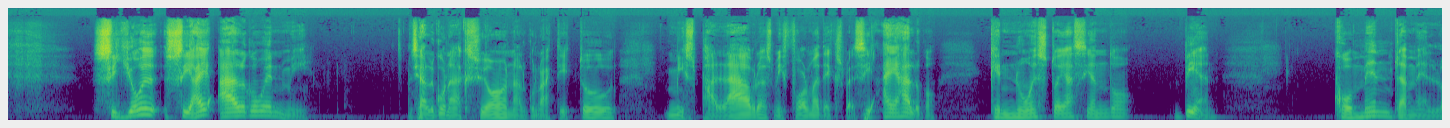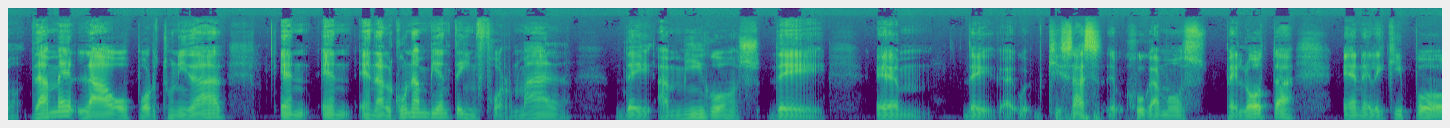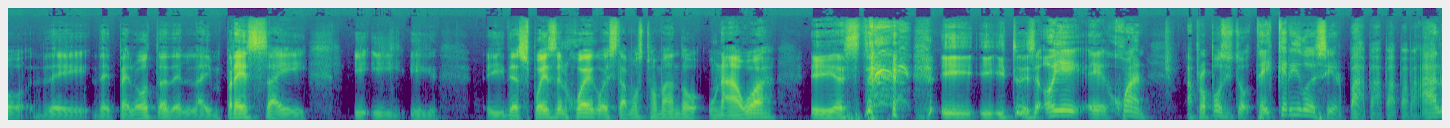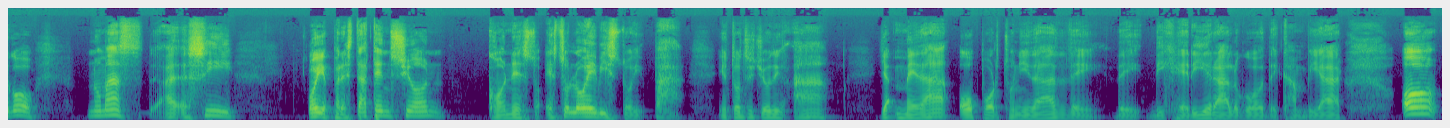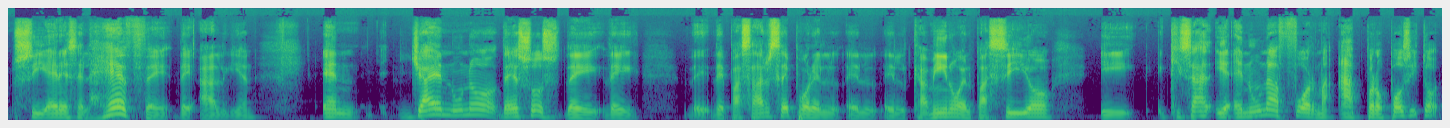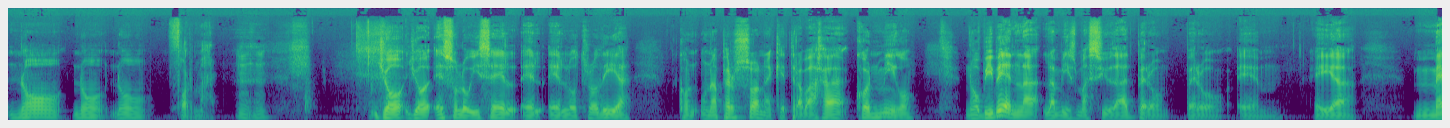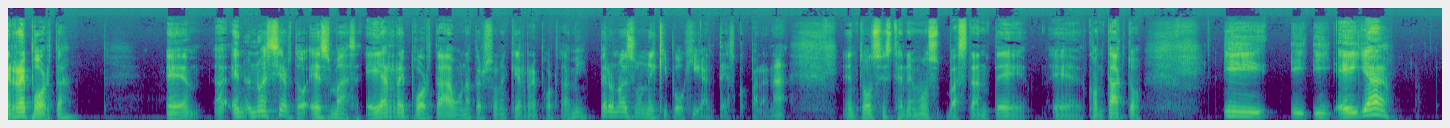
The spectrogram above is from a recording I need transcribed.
si yo, si hay algo en mí, si alguna acción, alguna actitud, mis palabras, mi forma de expresar, si hay algo que no estoy haciendo bien, coméntamelo, dame la oportunidad en, en, algún ambiente informal de amigos, de, em, de eh, quizás jugamos pelota en el equipo de, pelota de la empresa y, y, después del juego estamos tomando un agua y, este, y, tú dices, oye, eh, Juan, a propósito, te he querido decir, pa, pa, pa, pa, algo nomás así, oye, presta atención con esto, esto lo he visto y pa. Y entonces yo digo, ah, ya me da oportunidad de, de digerir algo, de cambiar. O si eres el jefe de alguien, en, ya en uno de esos de, pasarse por el, camino, el pasillo, y quizás en una forma a propósito no, no, no formal. yo, yo eso lo hice el, otro día con una persona que trabaja conmigo. No vive en la, misma ciudad, pero, pero em, ella me reporta eh, ah, no es cierto, es más, ella reporta a una persona que reporta a mí, pero no es un equipo gigantesco para nada. Entonces tenemos bastante eh, contacto. Y, ella,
